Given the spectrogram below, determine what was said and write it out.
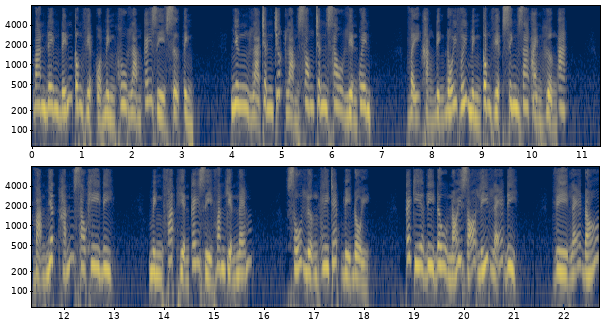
Ban đêm đến công việc của mình khu làm cái gì sự tình. Nhưng là chân trước làm xong chân sau liền quên. Vậy khẳng định đối với mình công việc sinh ra ảnh hưởng A. vạn nhất hắn sau khi đi. Mình phát hiện cái gì văn kiện ném. Số lượng ghi chép bị đổi. Cái kia đi đâu nói rõ lý lẽ đi. Vì lẽ đó.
